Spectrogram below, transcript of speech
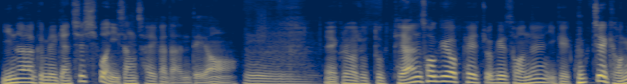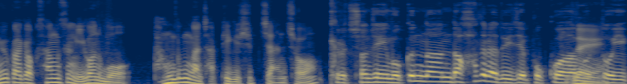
인하 금액이 한 70원 이상 차이가 난대요. 음. 네, 그래가지고 또 대한석유협회 쪽에서는 이게 국제 경유 가격 상승 이거는 뭐 당분간 잡히기 쉽지 않죠. 그렇죠. 전쟁이 뭐 끝난다 하더라도 이제 복구하고 네. 또이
